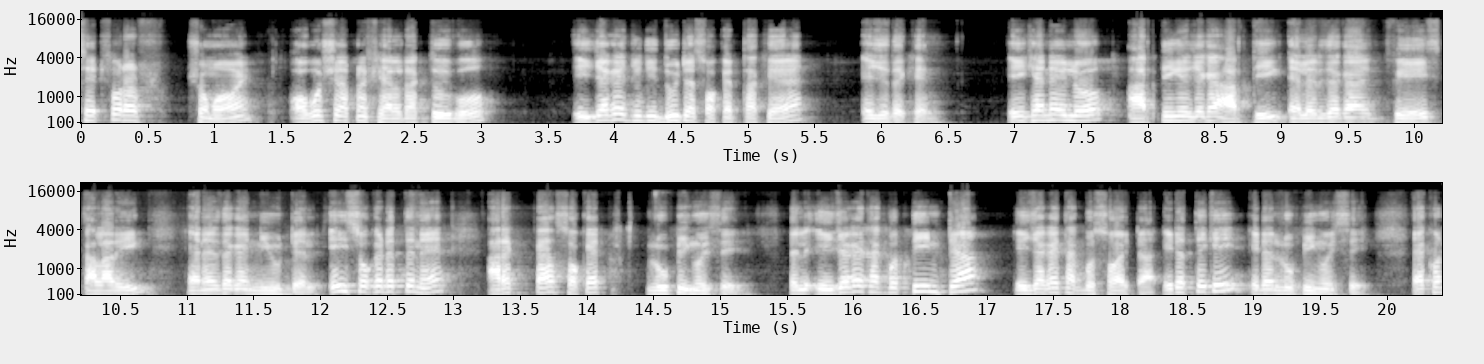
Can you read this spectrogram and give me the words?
সেট করার সময় অবশ্যই আপনার খেয়াল রাখতে হইব। এই জায়গায় যদি দুইটা সকেট থাকে, এই যে দেখেন। এইখানে হইল আর্থিং এর জায়গায় আর্থিং এল এর জায়গায় ফেস কালারিং এন এর জায়গায় নিউটেল এই সকেটের তেনে আরেকটা সকেট লুপিং হয়েছে তাহলে এই জায়গায় থাকব তিনটা, এই জায়গায় থাকব ছয়টা। এটা থেকেই এটা লুপিং হয়েছে এখন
